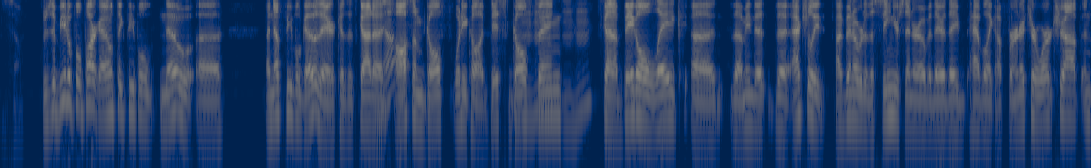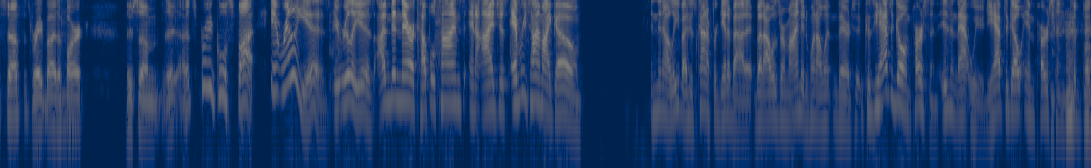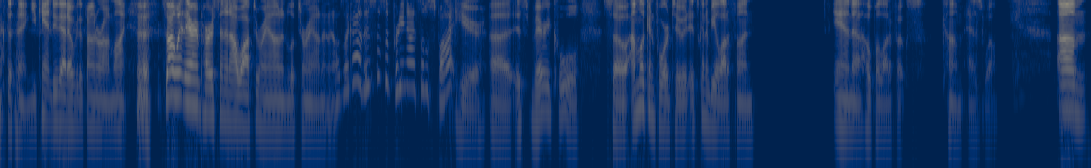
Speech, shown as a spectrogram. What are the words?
So It's a beautiful park. I don't think people know uh, enough people go there because it's got an No. awesome golf. What do you call it? Disc golf Mhm, thing. mhm. It's got a big old lake. Uh, the, I mean the the actually I've been over to the senior center over there. They have like a furniture workshop and stuff. It's right by the Mhm. park. There's some. there- It's a pretty cool spot. It really is. It really is. I've been there a couple times, and I just every time I go, and then I leave, I just kind of forget about it. But I was reminded when I went there because you have to go in person. Isn't that weird? You have to go in person to book the thing. You can't do that over the phone or online. so I went there in person, and I walked around and looked around, and I was like, "Oh, this is a pretty nice little spot here. Uh, it's very cool." So I'm looking forward to it. It's going to be a lot of fun, and uh, hope a lot of folks come as well. Um,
